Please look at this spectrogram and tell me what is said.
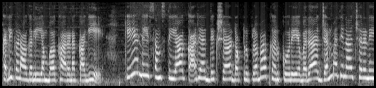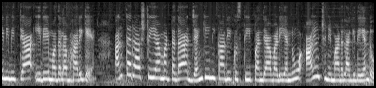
ಕಲಿಗಳಾಗಲಿ ಎಂಬ ಕಾರಣಕ್ಕಾಗಿಯೇ ಕೆಎಲ್ಇ ಸಂಸ್ಥೆಯ ಕಾರ್ಯಾಧ್ಯಕ್ಷ ಡಾಕ್ಟರ್ ಪ್ರಭಾಕರ್ ಕೋರೆಯವರ ಜನ್ಮದಿನಾಚರಣೆ ನಿಮಿತ್ತ ಇದೇ ಮೊದಲ ಬಾರಿಗೆ ಅಂತಾರಾಷ್ಟ್ರೀಯ ಮಟ್ಟದ ಜಂಗಿ ನಿಕಾಲಿ ಕುಸ್ತಿ ಪಂದ್ಯಾವಳಿಯನ್ನು ಆಯೋಜನೆ ಮಾಡಲಾಗಿದೆ ಎಂದು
